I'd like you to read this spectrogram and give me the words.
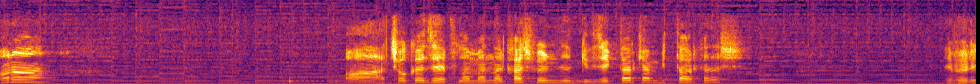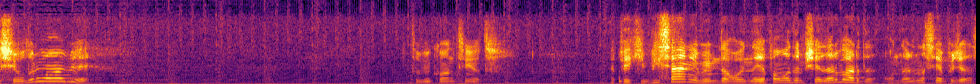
Ana. Aa çok acayip. Lan benden kaç bölümde gidecek derken bitti arkadaş. E böyle şey olur mu abi? To be continued. E peki bir saniye benim daha oyunda yapamadığım şeyler vardı. Onları nasıl yapacağız?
